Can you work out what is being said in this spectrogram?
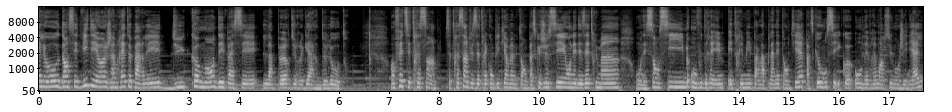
Hello, dans cette vidéo, j'aimerais te parler du comment dépasser la peur du regard de l'autre. En fait, c'est très simple. C'est très simple et c'est très compliqué en même temps parce que je sais, on est des êtres humains, on est sensible, on voudrait être aimé par la planète entière parce qu'on sait qu'on est vraiment absolument génial.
